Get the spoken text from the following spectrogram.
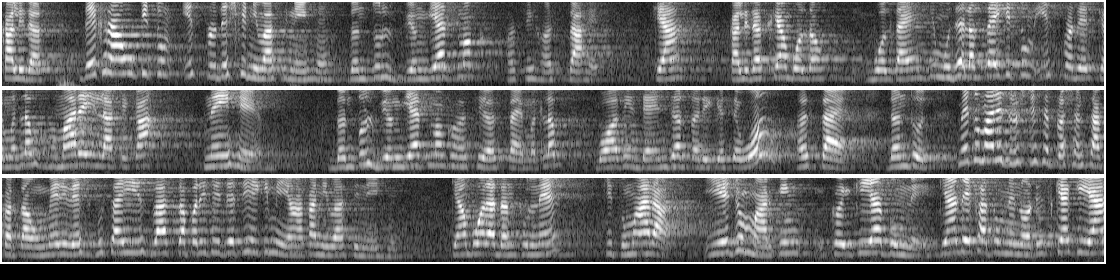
कालिदास, देख रहा हूँ कि तुम इस प्रदेश के निवासी नहीं हो। दंतुल व्यंग्यात्मक हँसी हंसता है। क्या? कालिदास क्या बोलता हूँ? बोलता है कि मुझे लगता है कि तुम इस प्रदेश के मतलब हमारे इलाके का नहीं है। दंतुल व्यंग्यात्मक हँसी हंसता है मतलब बहुत ही डेंजर तरीके से वो हंसता है। दंतुल, मैं तुम्हारी दृष्टि से प्रशंसा करता हूँ। मेरी वेशभूषा ही इस बात का परिचय देती है कि मैं यहाँ का निवासी नहीं हूँ। क्या बोला दंतुल ने? कि तुम्हारा ये जो मार्किंग किया तुमने, क्या देखा तुमने? नोटिस क्या किया?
